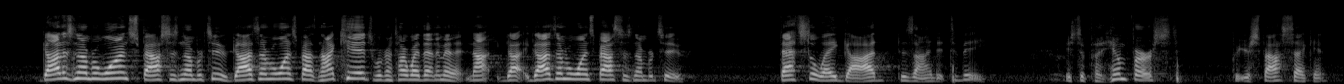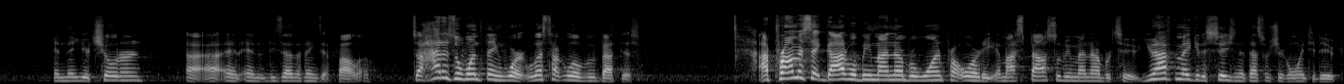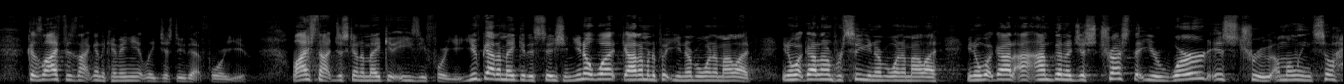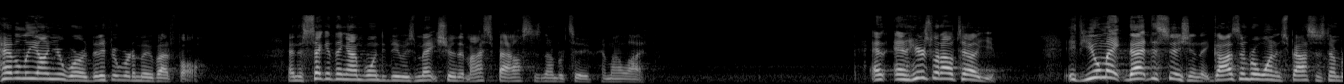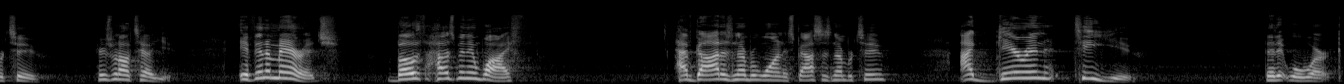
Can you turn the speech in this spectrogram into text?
God is number one, spouse is number two. God's number one, spouse, not kids. We're going to talk about that in a minute. Not God, God's number one, spouse is number two. That's the way God designed it to be. Is to put Him first, put your spouse second, and then your children uh, uh, and, and these other things that follow. So, how does the one thing work? Well, let's talk a little bit about this. I promise that God will be my number one priority and my spouse will be my number two. You have to make a decision that that's what you're going to do because life is not going to conveniently just do that for you. Life's not just going to make it easy for you. You've got to make a decision. You know what, God, I'm going to put you number one in my life. You know what, God, I'm going to pursue you number one in my life. You know what, God, I, am going to just trust that your word is true. I'm going to lean so heavily on your word that if it were to move, I'd fall. And the second thing I'm going to do is make sure that my spouse is number two in my life. And, and here's what I'll tell you if you'll make that decision that God's number one and spouse is number two, here's what I'll tell you. If in a marriage, both husband and wife have God as number one and spouse as number two, I guarantee you that it will work.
